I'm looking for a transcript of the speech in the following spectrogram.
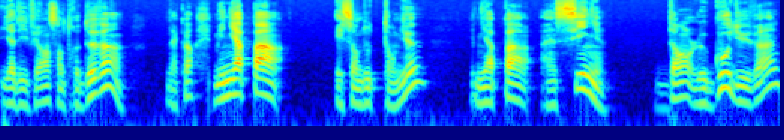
y a des différences entre deux vins. D'accord? Mais il n'y a pas, et sans doute tant mieux, il n'y a pas un signe dans le goût du vin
